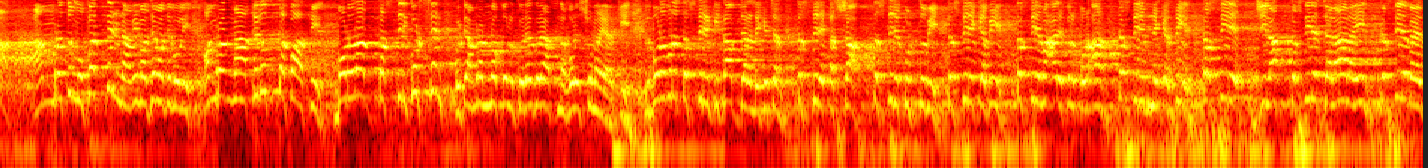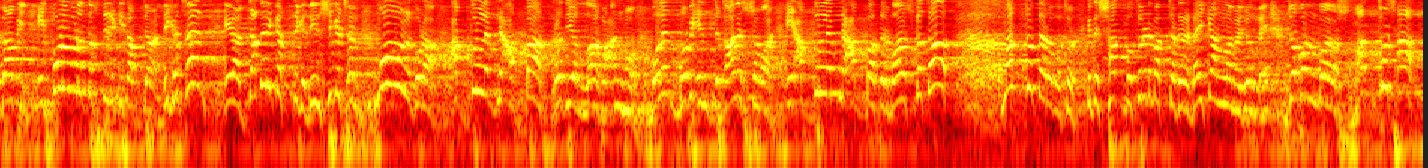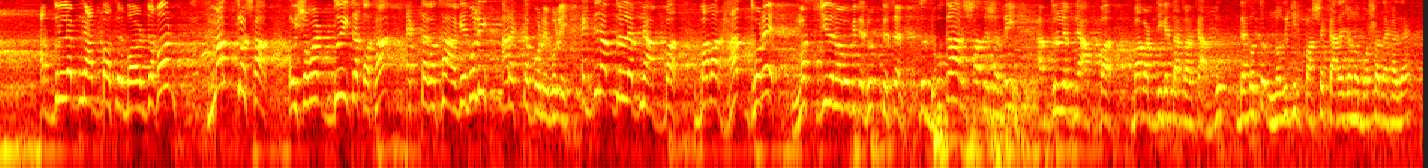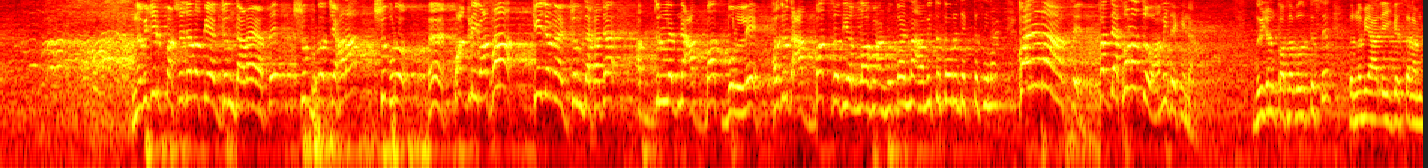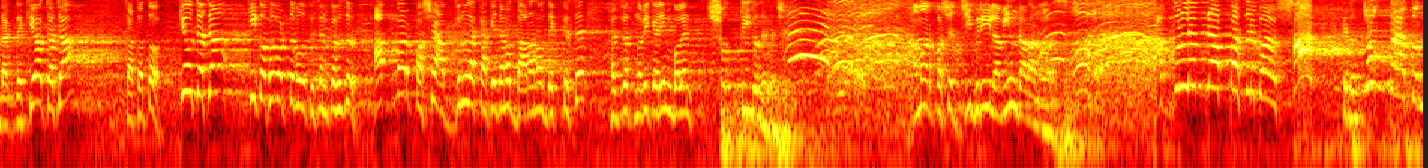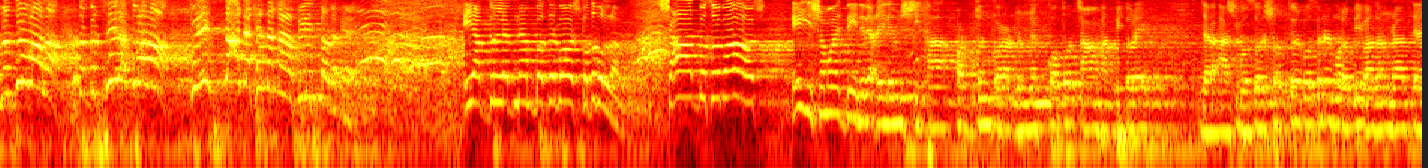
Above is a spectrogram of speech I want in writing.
আমরা তো মুফাসির না, আমি মাঝে মাঝে বলি, আমরা নাকিলুত তাফাসির বড়রা তাফসির করছেন, ওইটা আমরা নকল করে করে আপনার করে শোনাই আর কি। বড় বড় তফসিরের কিতাব যারা লিখেছেন, তফসিরে কাশাফ, তফসিরে কুর্তুবি, তফসিরে কবির, তফসিরে মারিফুল কোরআন, তফসির ইবনে কাসির, তফসিরে জিলা তফসিরে জালাল আইন তফসিরে বাইজাবি, এই বড় বড় তাফসিরের কিতাব যারা লিখেছেন, এরা যাদের কাছ থেকে দিন শিখেছেন, মূল গোড়া আব্দুল্লাহ আব্বাস রদিয়াল্লাহ আনহু বলেন, নবী ইন্তকালের সময় এই আব্দুল্লাহ ইবনে আব্বাসের বয়স কত? মাত্র তেরো বছর। কিন্তু সাত বছরের বাচ্চাটার ডাইকা আনলাম এই জন্যে। যখন বয়স মাত্র সাত আব্দুল্লাহ ইবনে আব্বাসের বয়স যখন মাত্র সাত ওই সময় দুইটা কথা একটা কথা আগে বলি আর একটা পরে বলি। একদিন আব্দুল্লাহ ইবনে আব্বাস বাবার হাত ধরে মসজিদে নববীতে ঢুকতেছেন। তো ঢুকার সাথে সাথেই আব্দুল্লাহ ইবনে আব্বাস বাবার দিকে তাকায় আব্বু দেখো তো নবীজির পাশে কারে যেন বসা দেখা যায়? নবীজির পাশে যেন কে একজন দাঁড়ায় আছে শুভ্র চেহারা শুভ্র হ্যাঁ, পাগড়ি বাঁধা কে যেন একজন দেখা যায় আব্দুল্লাহ আব্বাস বললে হযরত আব্বাস রাদিয়াল্লাহু আনহু কয় না আমি তো কাউরে দেখতেছি না। কয় না, আছে। দেখো না তো আমি দেখি না। দুইজন কথা বলতেছে তো নবী আলী সালাম ডাক দে কেউ চাচা? চাচা তো। কেউ চাচা? কি কথা বলতে বলতেছেন? কয় হুজুর আপনার পাশে আব্দুল্লাহ কাকে যেন দাঁড়ানো দেখতেছে? হজরত নবী করিম বলেন সত্যি তো দেখেছে। আমার পাশে জিবরিল আমিন দাঁড়ানো আছে। আব্দুল্লাহ আব্বাসের বয়স সাত। কিন্তু চোখটা এত নজরওয়ালা এত বসিরতওয়ালা, ফেরেশতা দেখে তাকায়, ফেরেশতা দেখে। এই আব্দুল্লাহ ইবনে আব্বাসের বয়স কত বললাম? সাত বছর বয়স। এই সময় দিনের ইলম শিখা অর্জন করার জন্য কত হাত ভিতরে? যারা আশি বছর, সত্তর বছরের মুরব্বী বাজানরা আছে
